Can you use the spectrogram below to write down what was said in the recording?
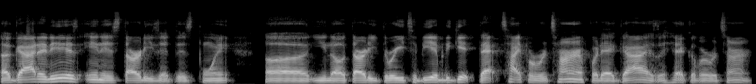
a guy that is in his 30s at this point, uh, you know, 33, to be able to get that type of return for that guy is a heck of a return.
